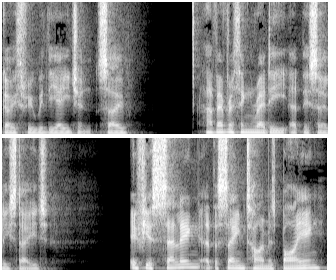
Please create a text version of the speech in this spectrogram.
go through with the agent. So have everything ready at this early stage. If you're selling at the same time as buying,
